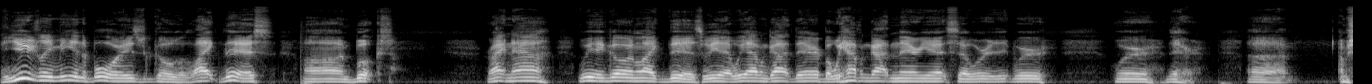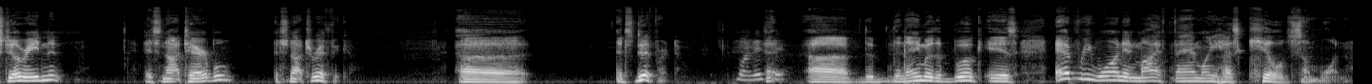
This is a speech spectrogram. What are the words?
and usually me and the boys go like this on books. Right now we are going like this. We we haven't got there, but we haven't gotten there yet. So we're we're we're there. Uh, I'm still reading it. It's not terrible. It's not terrific. Uh, it's different. What is it? Uh, the the name of the book is "Everyone in My Family Has Killed Someone."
